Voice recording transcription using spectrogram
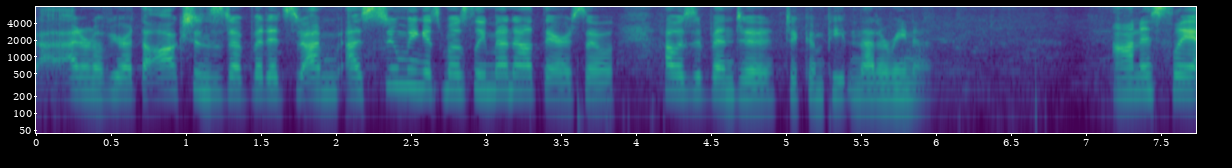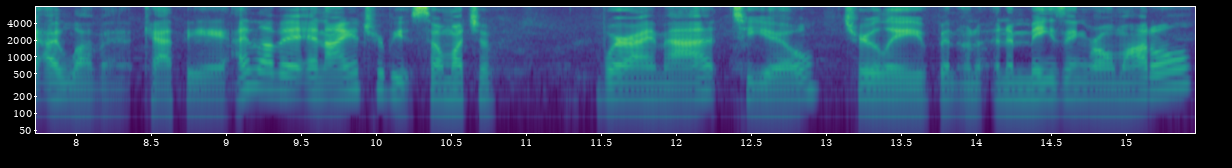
I don't know if you're at the auctions stuff, but it's. I'm assuming it's mostly men out there. So, how has it been to to compete in that arena? Honestly, I love it, Kathy. I love it, and I attribute so much of where I'm at to you. Truly, you've been an amazing role model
